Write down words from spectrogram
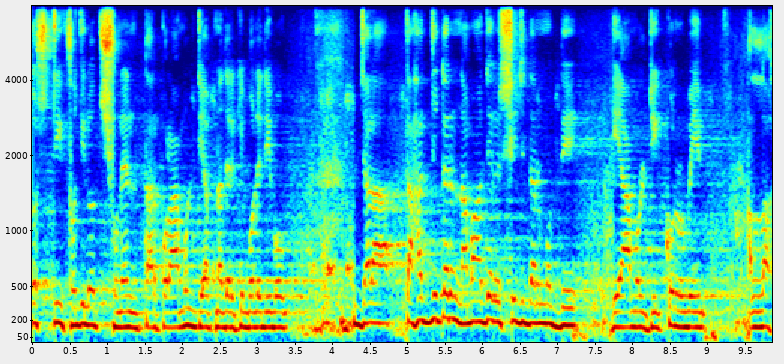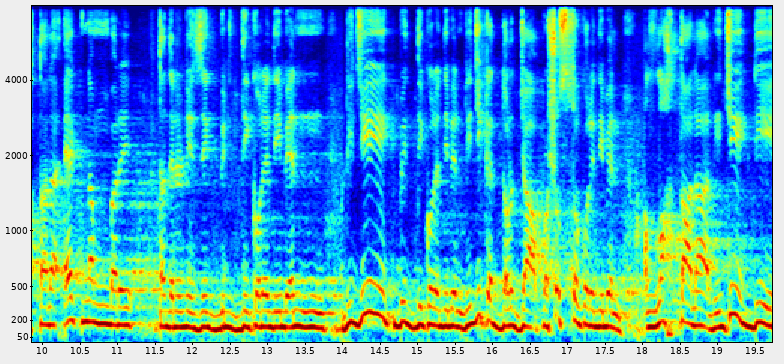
দশটি ফজিলত শুনেন, তারপর আমলটি আপনাদেরকে বলে দিব। যারা তাহাজ্জুতের নামাজের সিজদার মধ্যে এই আমলটি করবে আল্লাহ তালা এক নম্বরে তাদের রিজিক বৃদ্ধি করে দিবেন। রিজিক বৃদ্ধি করে দিবেন, রিজিকের দরজা প্রশস্ত করে দিবেন। আল্লাহ তালা রিজিক দিয়ে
